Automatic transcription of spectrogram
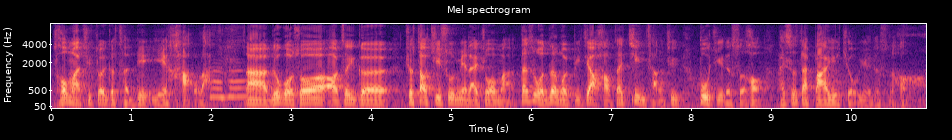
筹码去做一个沉淀也好啦。嗯哼，那如果说哦，这个就照技术面来做嘛，但是我认为比较好在进场去布局的时候，还是在八月九月的时候。哦，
